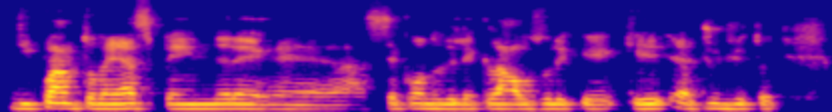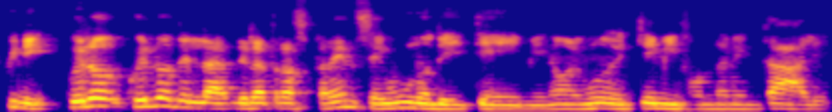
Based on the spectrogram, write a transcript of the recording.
di quanto vai a spendere eh, a seconda delle clausole che, che aggiungi. Quindi quello, quello della, della, trasparenza è uno dei temi, no? è uno dei temi fondamentali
